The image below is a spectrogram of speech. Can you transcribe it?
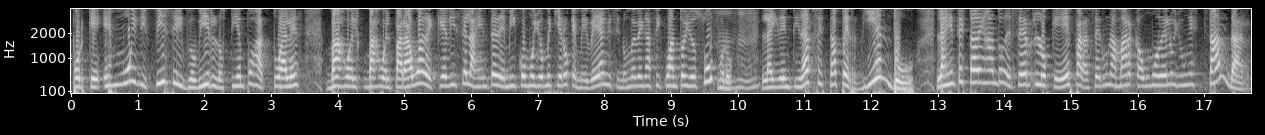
porque es muy difícil vivir los tiempos actuales bajo el, bajo el paraguas de qué dice la gente de mí, cómo yo me quiero que me vean y si no me ven así, cuánto yo sufro. La identidad se está perdiendo. La gente está dejando de ser lo que es para ser una marca, un modelo y un estándar.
